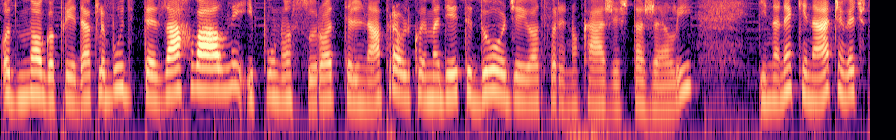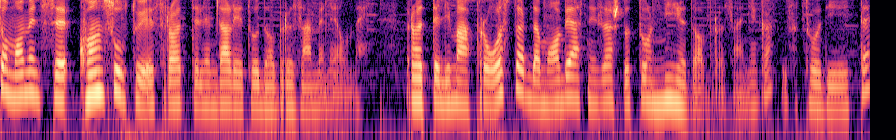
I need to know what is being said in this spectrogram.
od mnogo prije. Dakle, budite zahvalni i puno su roditelji napravili kojima dijete dođe i otvoreno kaže šta želi i na neki način već u tom momentu se konsultuje s roditeljem da li je to dobro za mene ili ne. Roditelj ima prostor da mu objasni zašto to nije dobro za njega, za to dijete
